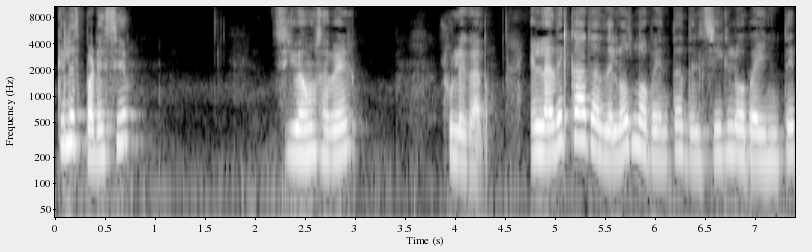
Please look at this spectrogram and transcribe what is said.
¿Qué les parece si vamos a ver su legado? En la década de los 90 del siglo XX,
